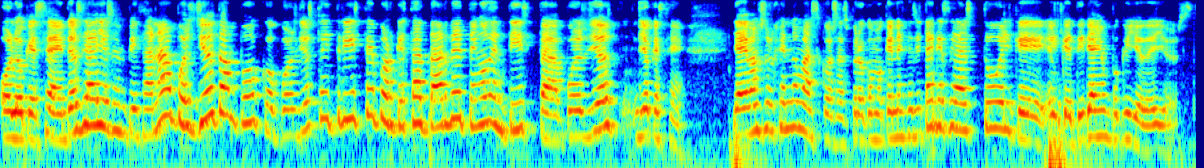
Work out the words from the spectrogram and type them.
o lo que sea. Entonces ya ellos empiezan, ah, pues yo tampoco, pues yo estoy triste porque esta tarde tengo dentista, pues yo, yo qué sé. Y ahí van surgiendo más cosas, pero como que necesita que seas tú el que, el que tire ahí un poquillo de ellos.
